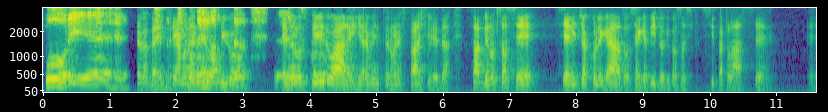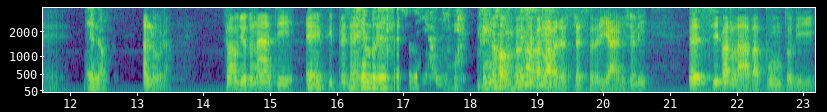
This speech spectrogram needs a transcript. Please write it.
cuori. eh. E vabbè, entriamo nel mistico e eh, nello spirituale, chiaramente non è facile da... Fabio, non so se, se eri già collegato, se hai capito di cosa si, si parlasse. Eh, Eh no, allora, Claudio Donati è Eh, qui mi presente. sembra del sesso degli angeli. No, non si No. parlava del sesso degli angeli, eh, si parlava appunto di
